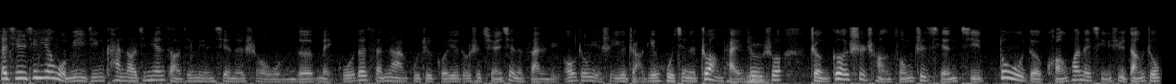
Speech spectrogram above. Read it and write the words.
那其实今天我们已经看到，今天早间连线的时候，我们的美国的三大股指隔夜都是全线的翻绿，欧洲也是一个涨跌互现的状态，也就是说，整个市场从之前极度的狂欢的情绪当中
